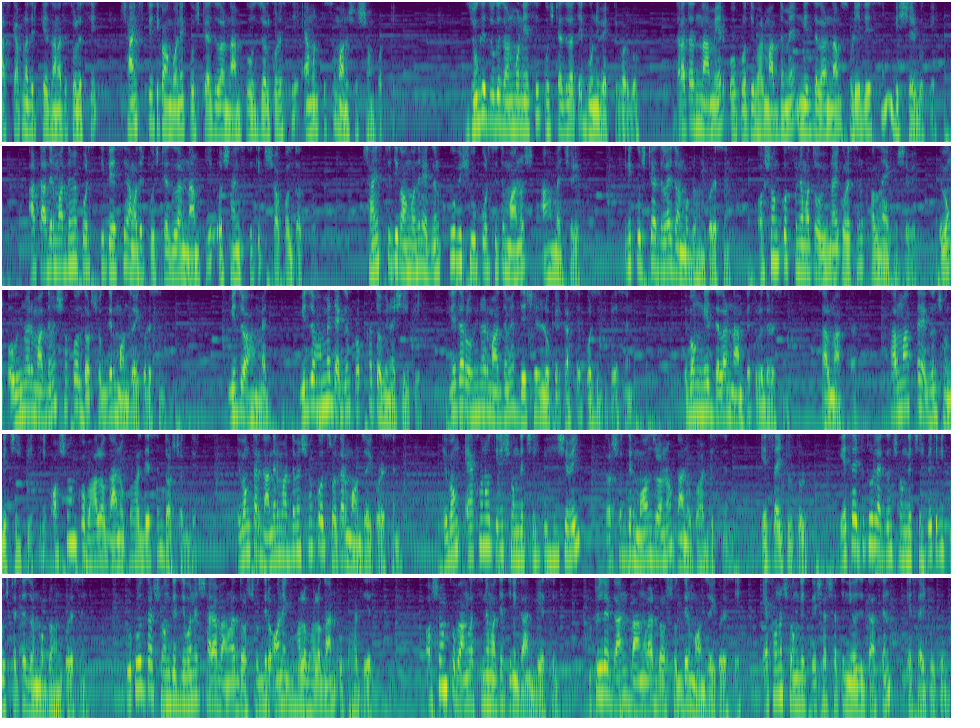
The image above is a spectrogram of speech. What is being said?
আজকে আপনাদেরকে জানাতে চলেছি, সাংস্কৃতিক অঙ্গনে কুষ্টিয়া জেলার নামকে উজ্জ্বল করেছে এমন কিছু মানুষের সম্পর্কে। যুগে যুগে জন্ম নিয়েছে কুষ্টিয়া জেলাতে গুণী ব্যক্তিবর্গ। তারা তাদের নামের ও প্রতিভার মাধ্যমে নিজ জেলার নাম ছড়িয়ে দিয়েছেন বিশ্বের বুকে। আর তাদের মাধ্যমে পরিচিতি পেয়েছে আমাদের কুষ্টিয়া জেলার নামটি ও সাংস্কৃতিক সকল তথ্য সাংস্কৃতিক অঙ্গনের একজন খুবই সুপরিচিত মানুষ আহমেদ শরীফ। তিনি কুষ্টিয়া জেলায় জন্মগ্রহণ করেছেন। অসংখ্য সিনেমাতে অভিনয় করেছেন খলনায়ক হিসেবে। এবং অভিনয়ের মাধ্যমে সকল দর্শকদের মন জয় করেছেন। মিজু আহমেদ। মিজু আহমেদ একজন প্রখ্যাত অভিনয় শিল্পী। তিনি তার অভিনয়ের মাধ্যমে দেশের লোকের কাছে পরিচিতি পেয়েছেন এবং নিজ জেলার নামকে তুলে ধরেছেন। সালমা আক্তার। সালমা আক্তার একজন সংগীত শিল্পী। তিনি অসংখ্য ভালো গান উপহার দিয়েছেন দর্শকদের এবং তার গানের মাধ্যমে সকল শ্রোতার মন জয় করেছেন এবং এখনও তিনি সংগীত শিল্পী হিসেবেই দর্শকদের মন জড়ানো গান উপহার দিচ্ছেন। S I Tutul. S I Tutul একজন সংগীত শিল্পী তিনি কুষ্টাতে জন্মগ্রহণ করেছেন। টুটুল তার সংগীত জীবনের সারা বাংলার দর্শকদের অনেক ভালো ভালো গান উপহার দিয়েছেন। অসংখ্য বাংলা সিনেমাতে তিনি গান গেয়েছেন। টুটুলের গান বাংলার দর্শকদের মন জয় করেছে। এখনও সংগীত পেশার সাথে নিয়োজিত আছেন এস আই টুটুল।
